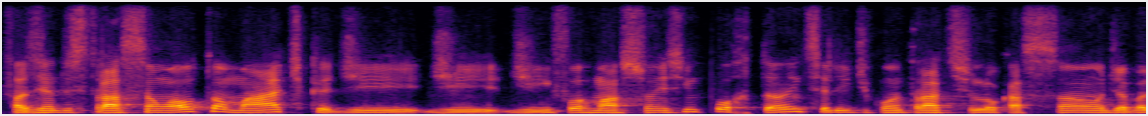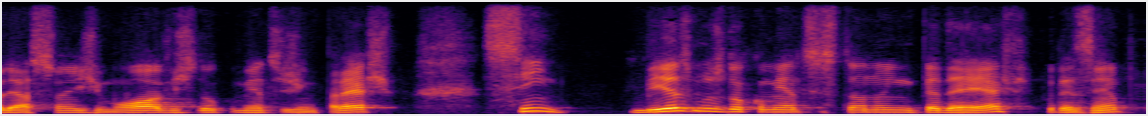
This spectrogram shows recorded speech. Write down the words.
fazendo extração automática de, de, de, informações importantes ali de contratos de locação, de avaliações de imóveis, de documentos de empréstimo. Sim, mesmo os documentos estando em PDF, por exemplo,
